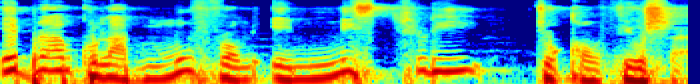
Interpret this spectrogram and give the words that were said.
Abraham could have moved from a mystery to confusion.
